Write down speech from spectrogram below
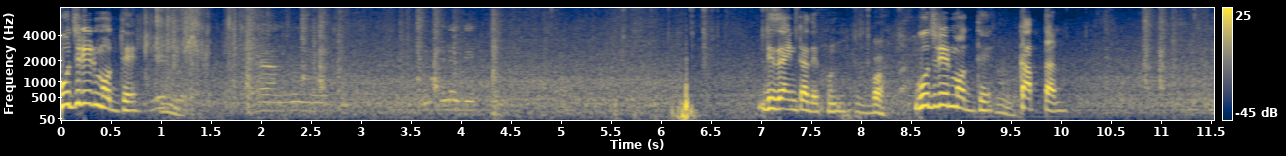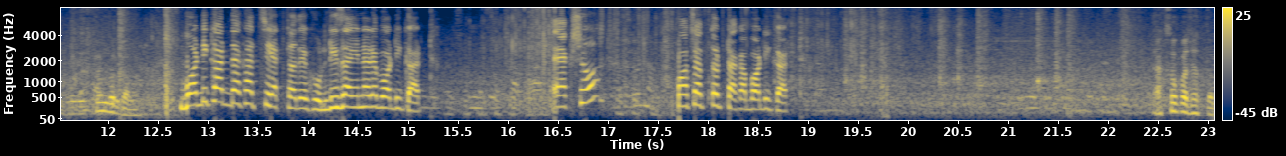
গুজরির মধ্যে। ডিজাইনটা দেখুন। বাহ। গুজরির মধ্যে কাপ্তান সুন্দর কালার। বডি কাট দেখাচ্ছি একটা দেখুন ডিজাইনারে বডি কাট। একশো পঁচাত্তর টাকা বডি কাট। একশো পঁচাত্তর।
